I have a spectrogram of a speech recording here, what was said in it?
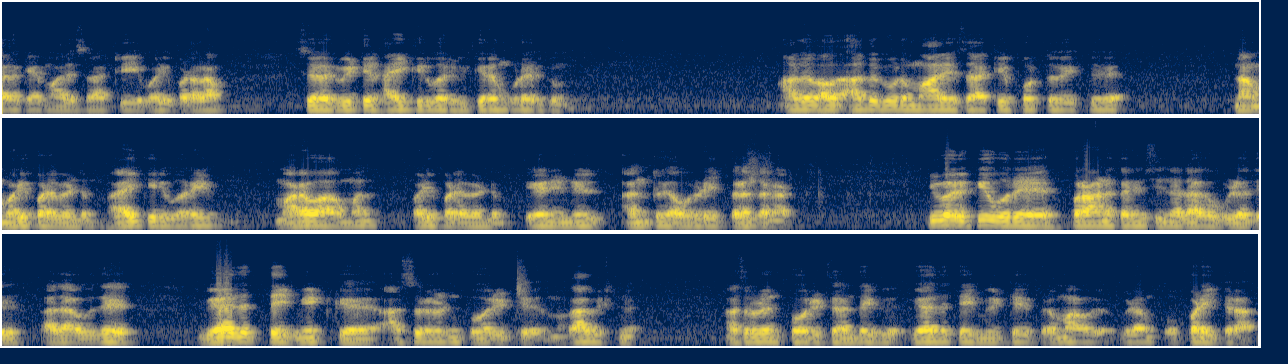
ஏலக்காய் மாலை சாற்றி வழிபடலாம். சிலர் வீட்டில் ஐகிரிவர் விக்கிரம் கூட இருக்கும். அது அது கூட மாலை சாற்றி பொட்டு வைத்து நாம் வழிபட வேண்டும். ஐக்கிரி வரை மறவாமல் வழிபட வேண்டும். ஏனெனில் அன்று அவருடைய பிறந்த நாள். இவருக்கு ஒரு புராண கதை சின்னதாக உள்ளது. அதாவது வேதத்தை மீட்க அசுரன் போரிட்டு மகாவிஷ்ணு அசுரனுடன் போரிட்டு அந்த வேதத்தை மீட்டு பிரம்மாவிடம் ஒப்படைக்கிறார்.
